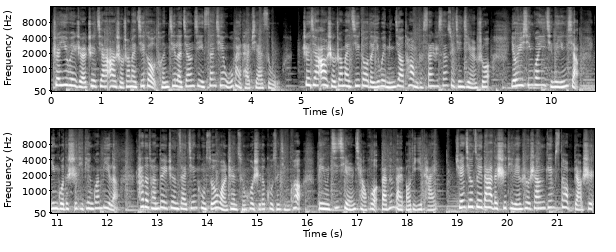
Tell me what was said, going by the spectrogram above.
这意味着这家二手专卖机构囤积了将近三千五百台 PS 五。”这家二手专卖机构的一位名叫 Tom 的三十三岁经纪人说：“由于新冠疫情的影响，英国的实体店关闭了。他的团队正在监控所有网站存货时的库存情况，并用机器人抢货，百分百保底一台。”全球最大的实体零售商 GameStop 表示，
